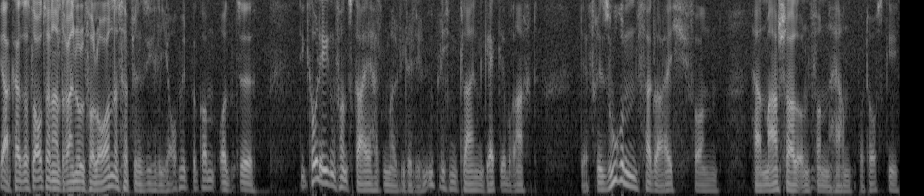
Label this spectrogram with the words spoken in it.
Ja, Kaiserslautern hat 3-0 verloren, das habt ihr sicherlich auch mitbekommen. Und äh, die Kollegen von Sky hatten mal wieder den üblichen kleinen Gag gebracht. Der Frisurenvergleich von Herrn Marschall und von Herrn Potowski.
